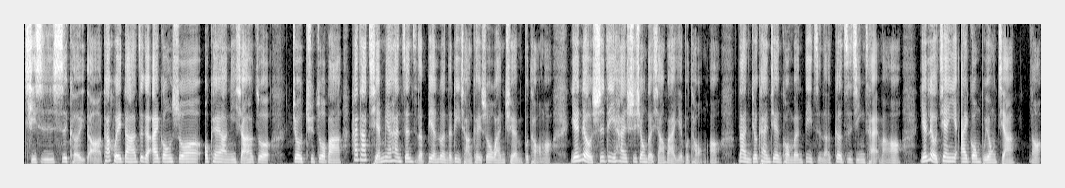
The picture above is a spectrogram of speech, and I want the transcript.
其实是可以的啊。他回答这个哀公说：“OK 啊，你想要做。”就去做吧，和他前面和曾子的辩论的立场可以说完全不同啊。颜柳师弟和师兄的想法也不同啊。那你就看见孔门弟子呢各自精彩嘛啊。颜柳建议哀公不用加啊，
